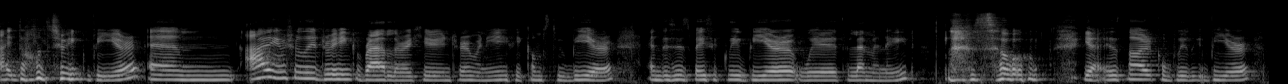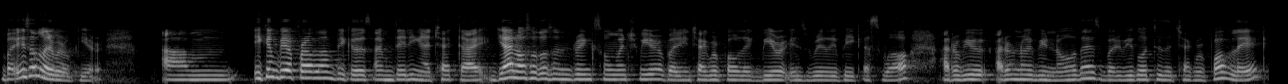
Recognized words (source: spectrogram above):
I don't drink beer. And I usually drink Radler here in Germany if it comes to beer. And this is basically beer with lemonade. so yeah, it's not completely beer, but it's a little bit of beer. Um, it can be a problem because I'm dating a Czech guy. Jan also doesn't drink so much beer, but in Czech Republic, beer is really big as well. I don't, you, I don't know if you know this, but if you go to the Czech Republic,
